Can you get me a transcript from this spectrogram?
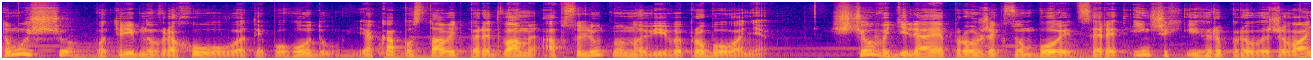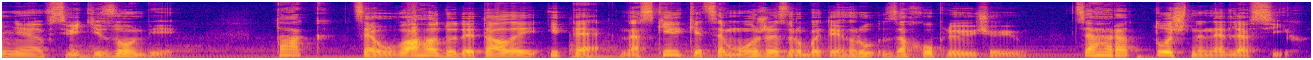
Тому що потрібно враховувати погоду, яка поставить перед вами абсолютно нові випробування. Що виділяє Project Zomboid серед інших ігор про виживання в світі зомбі? Так, це увага до деталей і те, наскільки це може зробити гру захоплюючою. Ця гра точно не для всіх.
